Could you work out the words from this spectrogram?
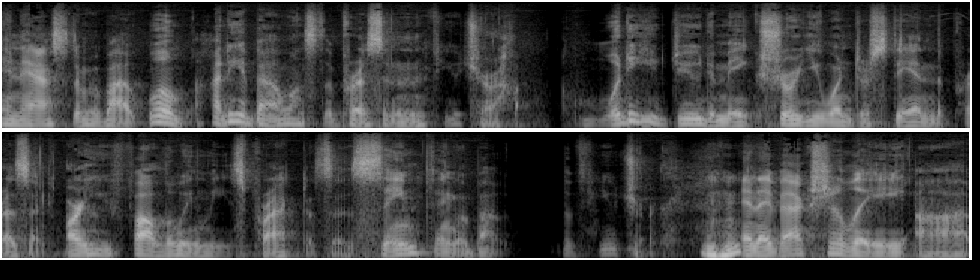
and ask them about, well, how do you balance the present and the future? What do you do to make sure you understand the present? Are you following these practices? Same thing about the future. Mm-hmm. And I've actually uh,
